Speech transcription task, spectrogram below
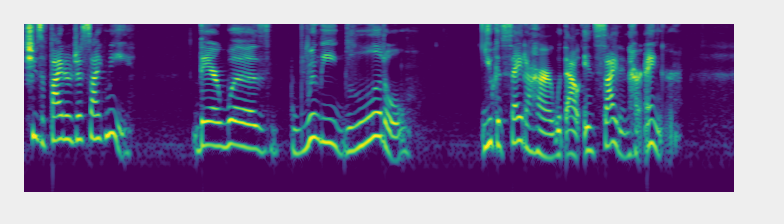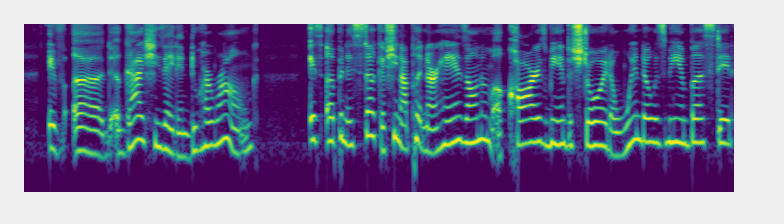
She was a fighter just like me. There was really little you could say to her without inciting her anger. If a guy she's dating do her wrong, it's up and it's stuck. If she not putting her hands on him, a car is being destroyed, a window is being busted.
